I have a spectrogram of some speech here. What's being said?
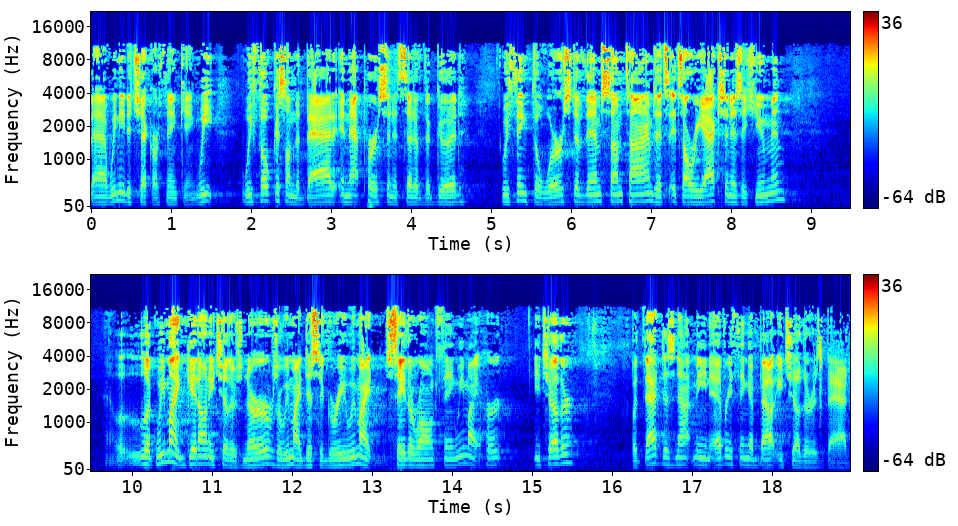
Uh, we need to check our thinking. We, we focus on the bad in that person instead of the good. We think the worst of them sometimes. It's, it's our reaction as a human. Look, we might get on each other's nerves or we might disagree. We might say the wrong thing. We might hurt each other. But that does not mean everything about each other is bad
